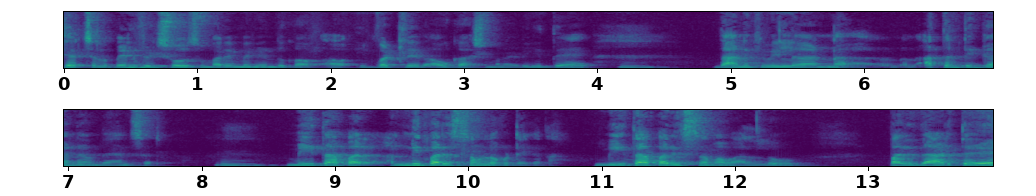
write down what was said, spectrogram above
చర్చలు బెనిఫిట్ షోస్ మరి మీరు ఎందుకు ఇవ్వట్లేదు అవకాశం అని అడిగితే దానికి వీళ్ళు అన్న అథెంటిక్గానే ఉంది ఆన్సర్ ఉమ్, మిగతా పరి అన్ని పరిశ్రమలు ఒకటే కదా. మిగతా పరిశ్రమ వాళ్ళు పది దాటితే ఏ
